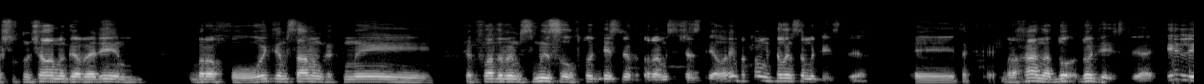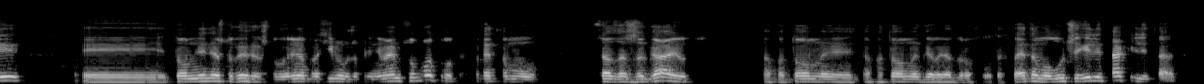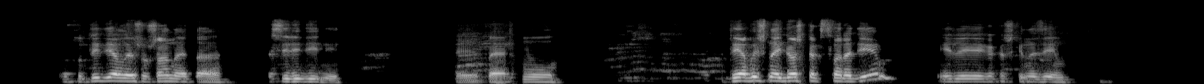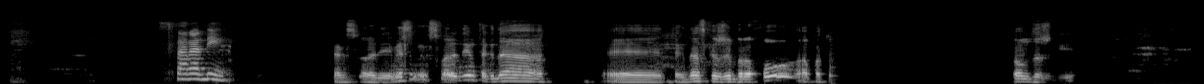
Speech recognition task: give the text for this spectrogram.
что сначала мы говорим браху, и тем самым, как мы как вкладываем смысл в то действие, которое мы сейчас делаем, потом делаем само действие. И, так, браха на до, до действия. Или и то мнение, что говорит, что во время брахи мы уже принимаем субботу, поэтому сейчас зажигают, а потом, и, а потом и говорят браху. Так поэтому лучше или так, или так. То, что ты делаешь, Ушана, это посередине. И поэтому ты обычно идешь как с Фарадим или как Ашкиназим? Сфарадим. Как с Фарадим. Если как с Фарадим, тогда э, тогда скажи браху, а потом, потом зажги.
